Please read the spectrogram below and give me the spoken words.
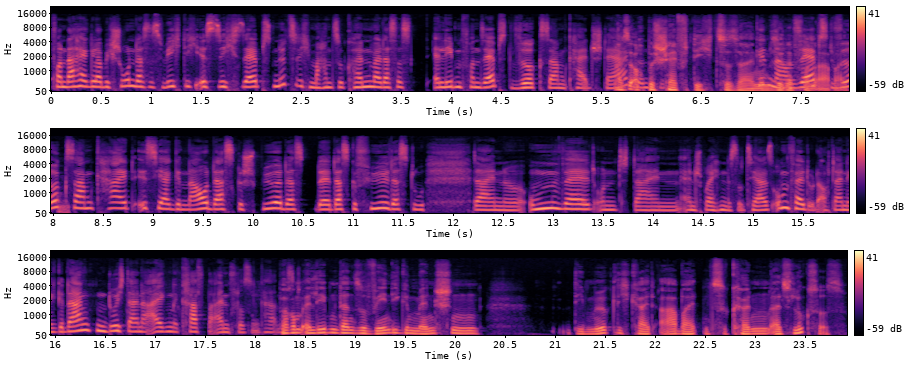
Von daher glaube ich schon, dass es wichtig ist, sich selbst nützlich machen zu können, weil das das Erleben von Selbstwirksamkeit stärkt. Also auch beschäftigt zu sein genau, im Sinne von Selbstwirksamkeit ist ja genau das Gespür, das, äh, das Gefühl, dass du deine Umwelt und dein entsprechendes soziales Umfeld oder auch deine Gedanken durch deine eigene Kraft beeinflussen kannst. Warum erleben dann so wenige Menschen die Möglichkeit, arbeiten zu können als Luxus?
